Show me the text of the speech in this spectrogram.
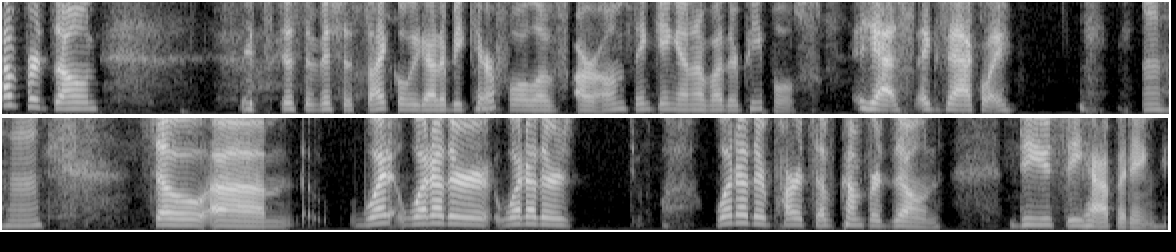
comfort zone. It's just a vicious cycle. We got to be careful of our own thinking and of other people's. Yes, exactly. hmm So, um, what what other what others what other parts of comfort zone do you see happening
